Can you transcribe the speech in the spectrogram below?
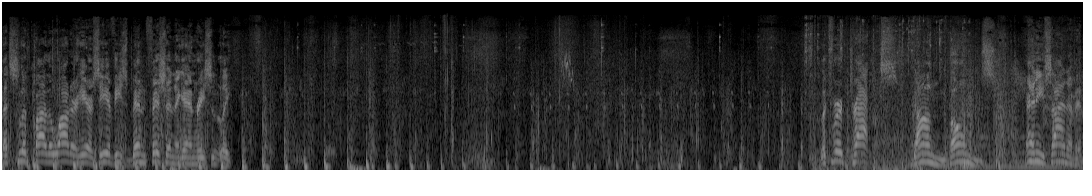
Let's look by the water here, see if he's been fishing again recently. Look for tracks, dung, bones, any sign of him.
